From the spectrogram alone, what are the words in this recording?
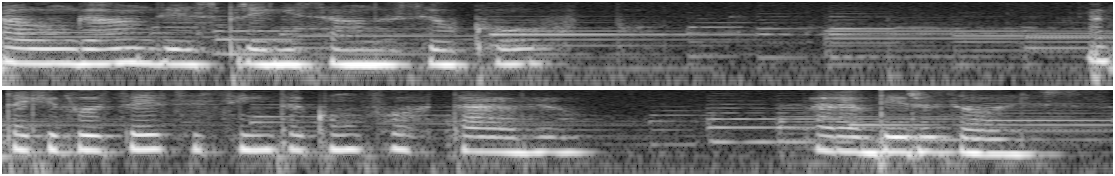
alongando e espreguiçando seu corpo, até que você se sinta confortável para abrir os olhos.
